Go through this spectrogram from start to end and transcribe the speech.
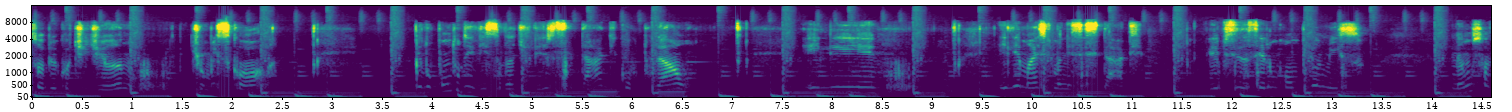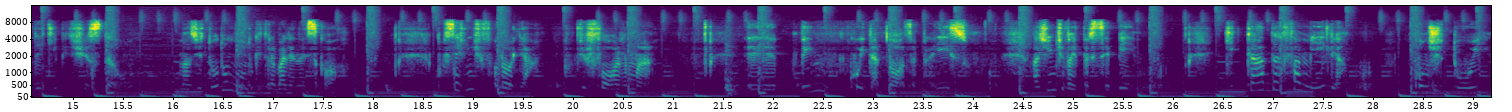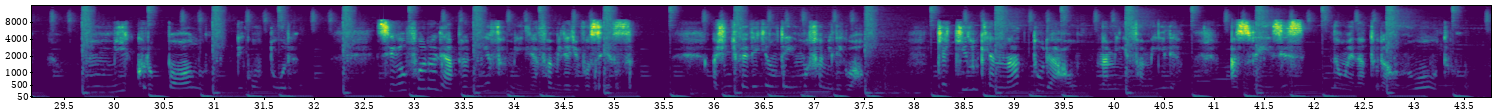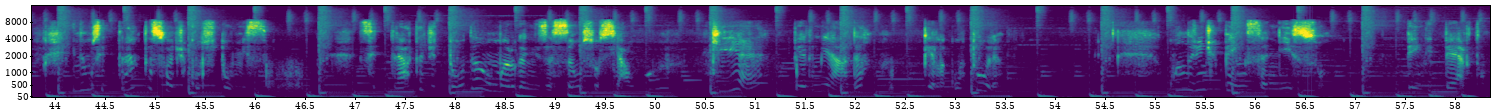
sobre o cotidiano de uma escola, pelo ponto de vista da diversidade cultural, ele, ele é mais que uma necessidade. Ele precisa ser um compromisso, não só da equipe de gestão, mas de todo mundo que trabalha na escola. Porque se a gente for olhar de forma é, bem cuidadosa para isso, a gente vai perceber que cada família constitui micropolo de cultura. Se eu for olhar para minha família, a família de vocês, a gente vai ver que não tem uma família igual. Que aquilo que é natural na minha família, às vezes, não é natural no outro. E não se trata só de costumes, se trata de toda uma organização social que é permeada pela cultura. Quando a gente pensa nisso bem de perto,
